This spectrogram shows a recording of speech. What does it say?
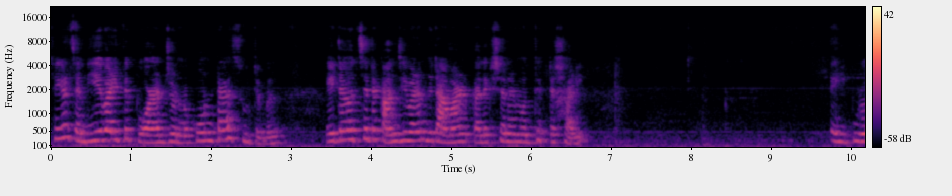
ঠিক আছে? বিয়ে বাড়িতে পরার জন্য কোনটা সুটেবল এটা হচ্ছে একটা কাঞ্জিভারম যেটা আমার কালেকশনের মধ্যে একটা শাড়ি। এই পুরো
